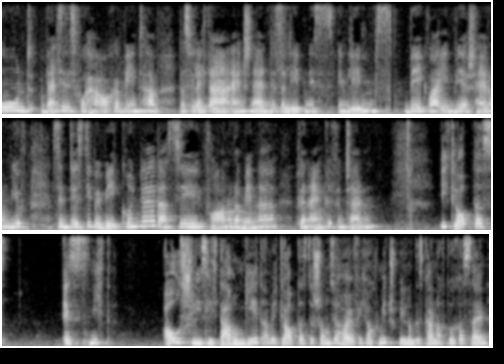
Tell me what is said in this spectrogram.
Und weil Sie das vorher auch erwähnt haben, dass vielleicht ein einschneidendes Erlebnis im Lebensweg war, eben wie Erscheidung, wie oft sind das die Beweggründe, dass Sie Frauen oder Männer für einen Eingriff entscheiden? Ich glaube, dass es nicht ausschließlich darum geht, aber ich glaube, dass das schon sehr häufig auch mitspielt und es kann auch durchaus sein,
